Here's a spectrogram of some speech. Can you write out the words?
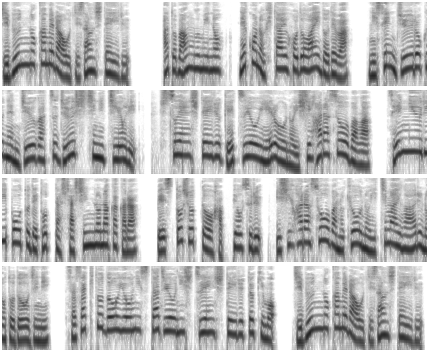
自分のカメラを持参している。あと番組の猫の額ほどワイドでは、2016年10月17日より、出演している月曜イエローの石原相場が、潜入リポートで撮った写真の中から、ベストショットを発表する石原相場の今日の一枚があるのと同時に、佐々木と同様にスタジオに出演している時も、自分のカメラを持参している。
